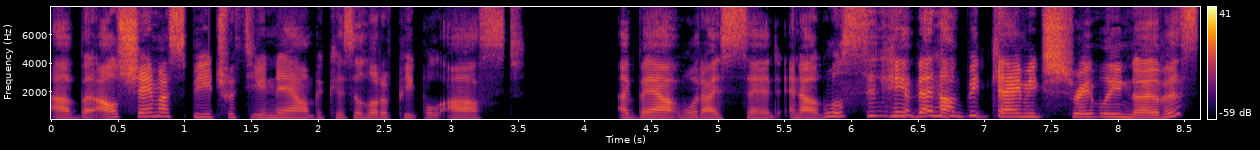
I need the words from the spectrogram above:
Uh, but I'll share my speech with you now because a lot of people asked about what I said, and I will say that I became extremely nervous.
